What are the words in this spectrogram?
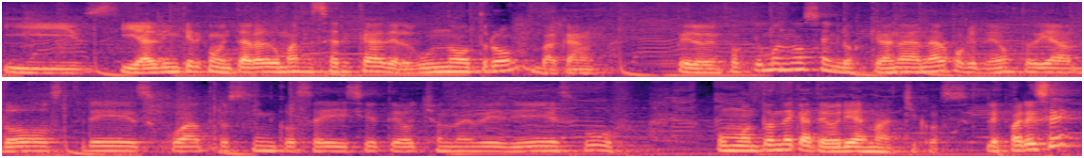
Y si alguien quiere comentar algo más acerca de algún otro, bacán. Pero enfoquémonos en los que van a ganar porque tenemos todavía 2, 3, 4, 5, 6, 7, 8, 9, 10, uff, un montón de categorías más, chicos. ¿Les parece?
